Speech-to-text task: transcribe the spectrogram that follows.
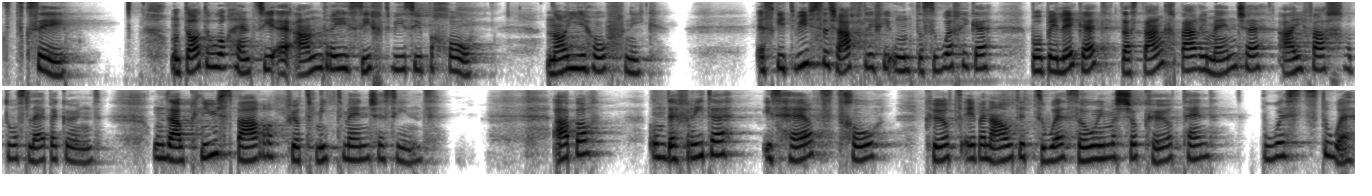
zu sehen. Und dadurch haben sie eine andere Sichtweise bekommen. Neue Hoffnung. Es gibt wissenschaftliche Untersuchungen, wo belegen, dass dankbare Menschen einfacher durchs Leben gehen und auch geniessbarer für die Mitmenschen sind. Aber um den Frieden ins Herz zu kommen, gehört es eben auch dazu, so wie wir es schon gehört haben, Buß zu tun.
